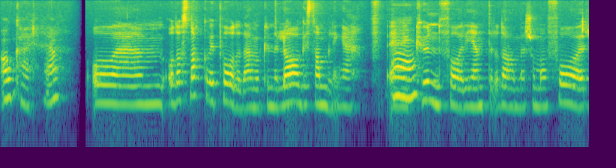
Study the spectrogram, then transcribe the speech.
Ah, ok. Ja. Og, um, og da snakka vi på det der med å kunne lage samlinger mm. Mhm. kun for jenter og damer, så man får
